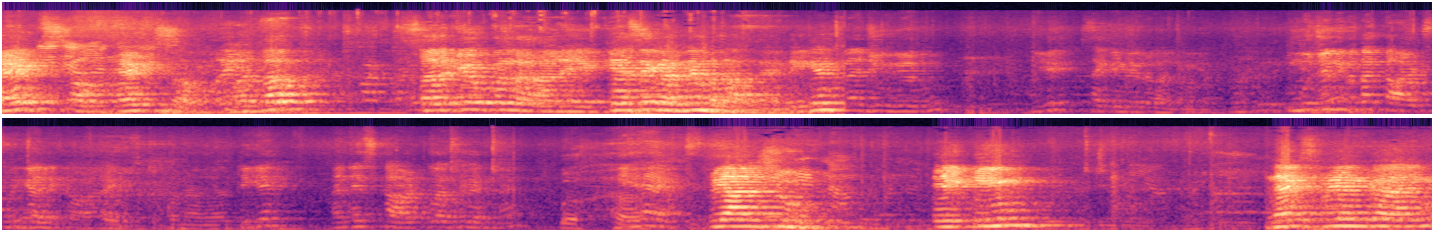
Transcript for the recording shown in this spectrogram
heads up heads up मतलब सर के ऊपर लगाने हैं। कैसे करने बताते हैं ठीक है? मैं जूनियर हूँ। ये सेकंड ईयर वाली है। मुझे नहीं पता कार्ड्स में क्या लिखा हुआ है। ठीक है? मैंने इस कार्ड को ऐसे करना है। ये है प्रियांशु एक team next Priyanka and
